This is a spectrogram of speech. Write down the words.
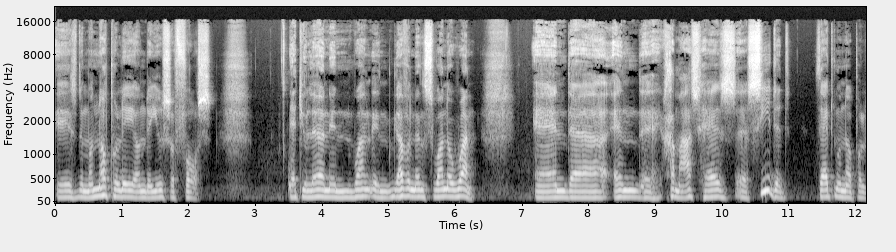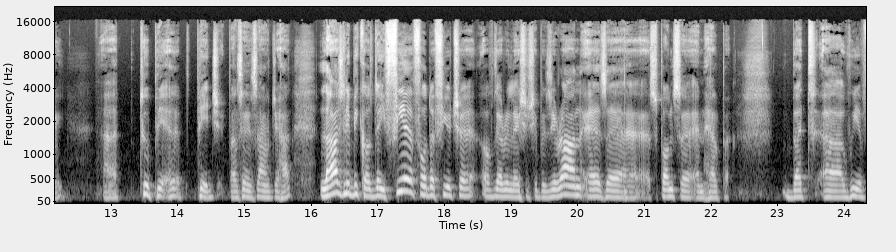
is the monopoly on the use of force that you learn in one in governance 101 and uh, and uh, Hamas has uh, ceded that monopoly to PIJ, Palestinian Islamic Jihad, largely because they fear for the future of their relationship with Iran as a sponsor and helper. But uh, we have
